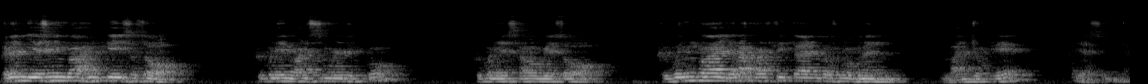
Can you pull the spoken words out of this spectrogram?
그는 예수님과 함께 있어서 그분의 말씀을 듣고 그분의 사업에서 그분과 연합할 수 있다는 것으로 그는 만족해 하였습니다.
